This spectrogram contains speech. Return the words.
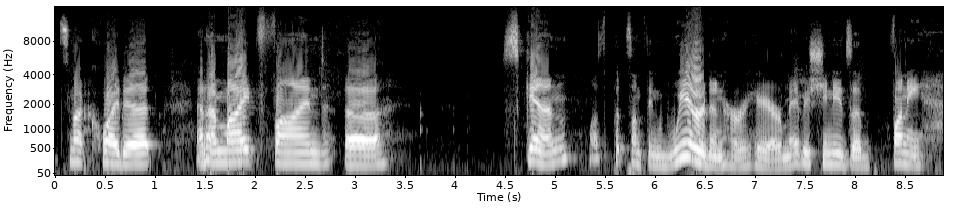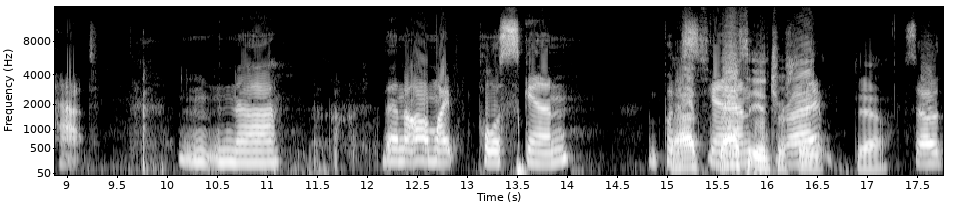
it's not quite it. And I might find uh, skin. Let's put something weird in her hair. Maybe she needs a funny hat. Nah. Then I might pull a skin and put a That's, skin. that's interesting. Right? Yeah. So,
